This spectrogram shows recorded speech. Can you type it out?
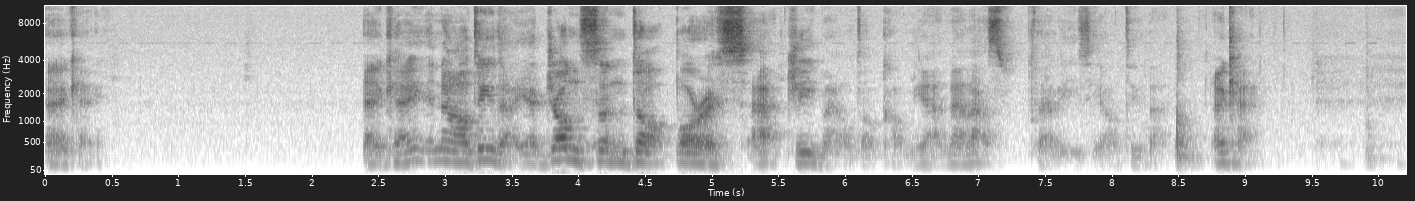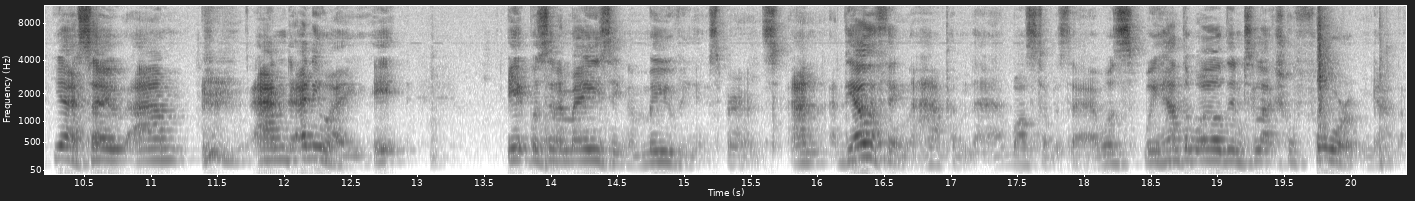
Okay. Okay, And no, I'll do that. Yeah, johnson.boris at gmail.com. Yeah, no, that's fairly easy. I'll do that. Okay. Yeah, so, um, and anyway, it, it was an amazing and moving experience. And the other thing that happened there, whilst I was there, was we had the World Intellectual Forum gather.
